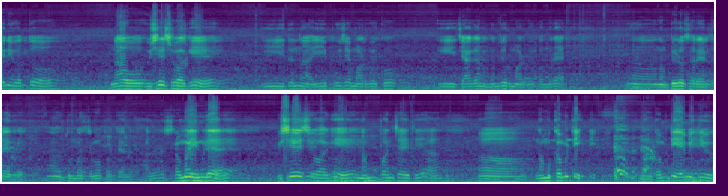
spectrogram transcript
ಏನಿವತ್ತು ನಾವು ವಿಶೇಷವಾಗಿ ಈ ಇದನ್ನು, ಈ ಪೂಜೆ ಮಾಡಬೇಕು, ಈ ಜಾಗನ ಮಂಜೂರು ಮಾಡಬೇಕು ಅಂದರೆ ನಮ್ಮ ಬಿಡು ಸರ್ ಹೇಳ್ತಾ ಇದ್ರು. ನಾನು ತುಂಬ ಶ್ರಮ ಪಟ್ಟೆ ಅಂದರೆ. ಅದರ ಶ್ರಮ ಹಿಂದೆ ವಿಶೇಷವಾಗಿ ನಮ್ಮ ಪಂಚಾಯಿತಿಯ ನಮ್ಮ ಕಮಿಟಿ ನಮ್ಮ ಕಮಿಟಿ ಏನಿದ್ದೀವಿ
